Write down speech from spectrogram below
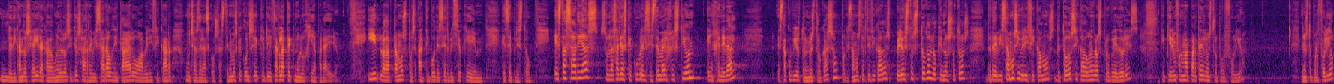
dedicándose a ir a cada uno de los sitios a revisar, a auditar o a verificar muchas de las cosas. Tenemos que, utilizar la tecnología para ello y lo adaptamos pues, al tipo de servicio que, que se prestó. Estas áreas son las áreas que cubre el sistema de gestión en general está cubierto en nuestro caso, porque estamos certificados, pero esto es todo lo que nosotros revisamos y verificamos de todos y cada uno de los proveedores que quieren formar parte de nuestro portfolio de nuestro portfolio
